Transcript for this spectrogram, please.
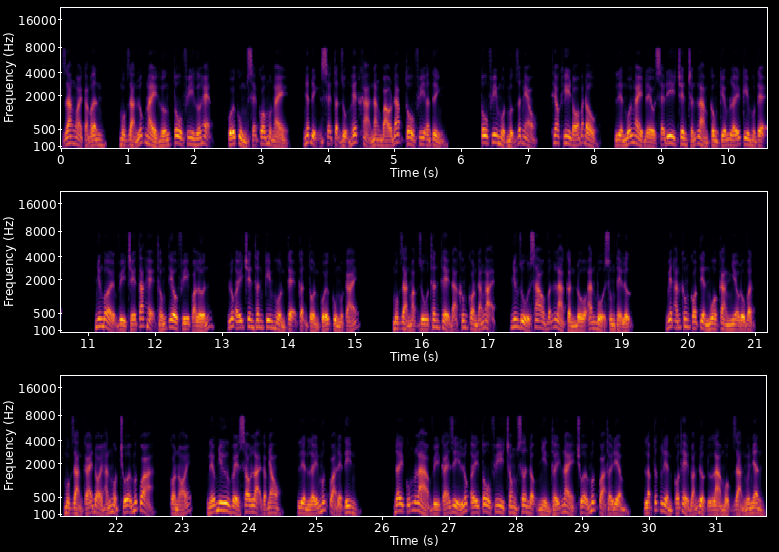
Ra ngoài cảm ơn mục giản lúc này hướng tô phi hứa hẹn, cuối cùng sẽ có một ngày, nhất định sẽ tận dụng hết khả năng báo đáp tô phi ân tình. Tô phi một mực rất nghèo, theo khi đó bắt đầu liền mỗi ngày đều sẽ đi trên trấn làm công kiếm lấy kim hồn tệ. Nhưng bởi vì chế tác hệ thống tiêu phí quá lớn lúc ấy trên thân kim hồn tệ cận tồn cuối cùng một cái. Mục giản mặc dù thân thể đã không còn đáng ngại nhưng dù sao vẫn là cần đồ ăn bổ sung thể lực. Biết hắn không có tiền mua càng nhiều đồ vật mục giản cái đòi hắn một chuỗi mức quả còn nói nếu như về sau lại gặp nhau liền lấy mức quả để tin. Đây cũng là vì cái gì lúc ấy tô phi trong sơn động nhìn thấy này chuỗi mức quả thời điểm lập tức liền có thể đoán được là mục giản nguyên nhân.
